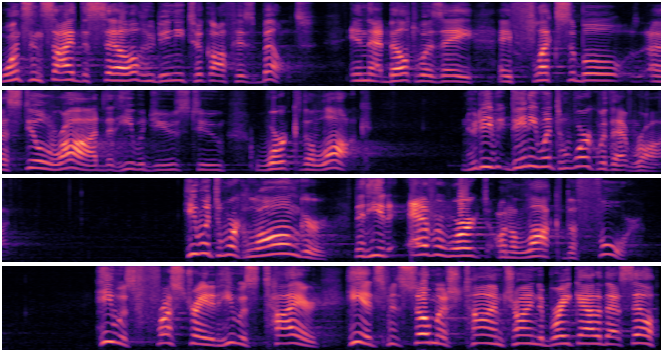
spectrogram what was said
Once inside the cell, Houdini took off his belt. In that belt was a, a flexible uh, steel rod that he would use to work the lock. And Houdini went to work with that rod. He went to work longer than he had ever worked on a lock before. He was frustrated. He was tired. He had spent so much time trying to break out of that cell,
